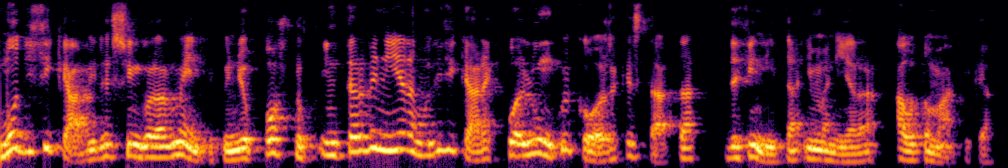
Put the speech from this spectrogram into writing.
modificabile singolarmente, quindi io posso intervenire a modificare qualunque cosa che è stata definita in maniera automatica.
